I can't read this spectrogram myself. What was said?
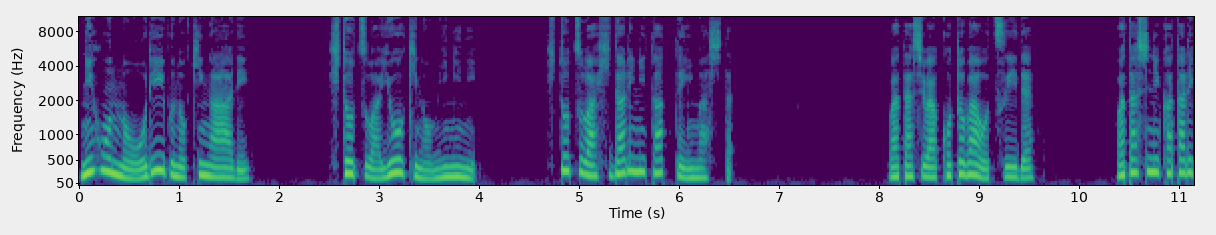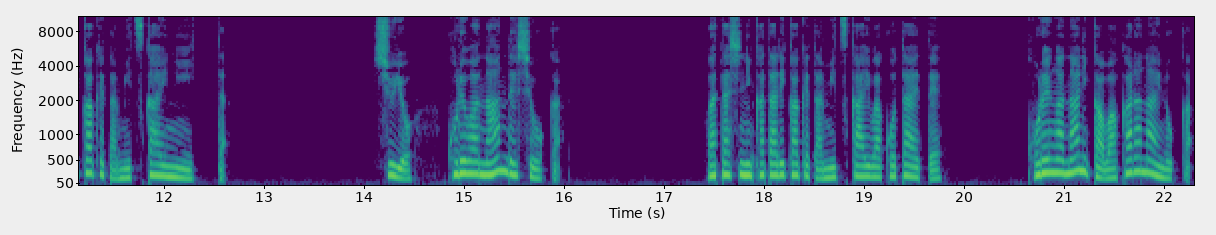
二本のオリーブの木があり、一つは容器の右に、一つは左に立っていました。私は言葉を継いで、私に語りかけた見つかいに言った。主よ、これは何でしょうか？私に語りかけた見つかいは答えて、これが何かわからないのか？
